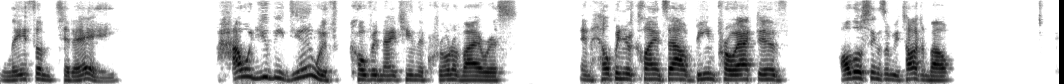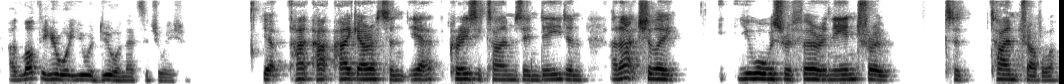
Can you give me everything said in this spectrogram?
Latham today, how would you be dealing with COVID 19, the coronavirus, and helping your clients out, being proactive, all those things that we talked about? I'd love to hear what you would do in that situation. Yeah, hi, hi, hi Garrett, and yeah, crazy times indeed. And and actually, you always refer in the intro to time traveler,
